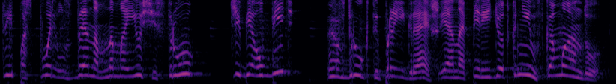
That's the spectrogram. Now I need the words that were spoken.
Ты поспорил с Дэном на мою сестру? Тебя убить? А вдруг ты проиграешь, и она перейдет к ним в команду?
